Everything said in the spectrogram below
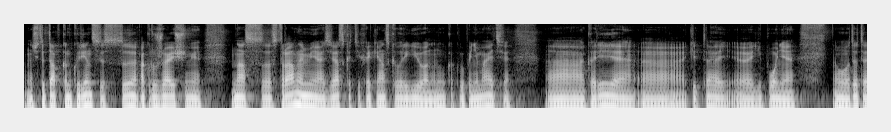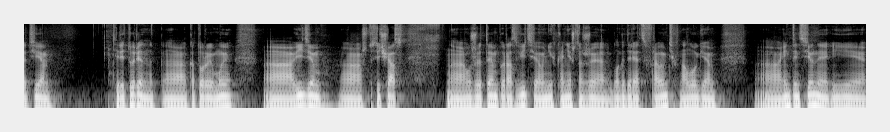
значит, этап конкуренции с окружающими нас странами Азиатско-Тихоокеанского региона. Ну, как вы понимаете, Корея, э, Китай, э, Япония. Вот это те территории, которые мы видим, что сейчас уже темпы развития у них, конечно же, благодаря цифровым технологиям интенсивны, и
